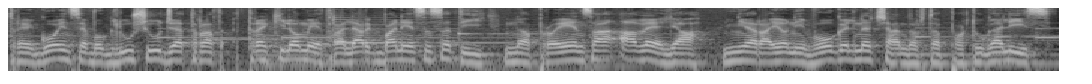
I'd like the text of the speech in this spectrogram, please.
tregojnë se vogëlushi u gjet rreth 3 kilometra larg banesës së tij në Proença-a-Velha, një rajon i vogël në qendër të Portugalisë.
